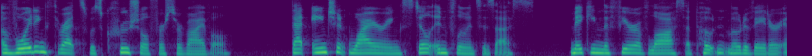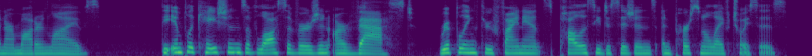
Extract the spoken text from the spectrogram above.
Avoiding threats was crucial for survival. That ancient wiring still influences us, making the fear of loss a potent motivator in our modern lives. The implications of loss aversion are vast, rippling through finance, policy decisions, and personal life choices.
